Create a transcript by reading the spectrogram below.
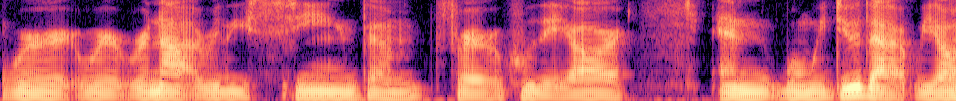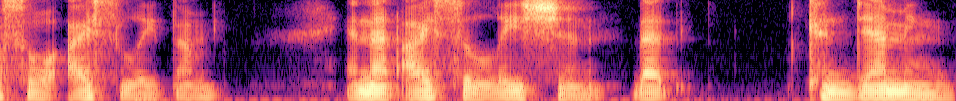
We're, we're, we're not really seeing them for who they are. And when we do that, we also isolate them. And that isolation, that condemning,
